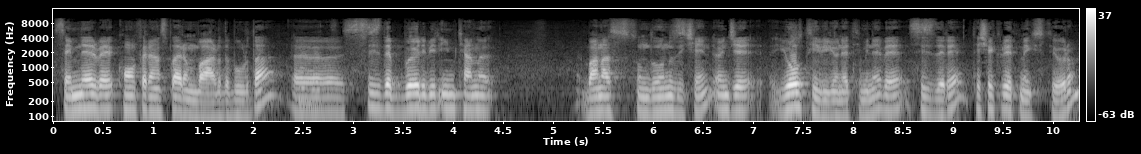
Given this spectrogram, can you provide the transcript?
seminer ve konferanslarım vardı burada. Ee, Siz de böyle bir imkanı bana sunduğunuz için önce Yol TV yönetimine ve sizlere teşekkür etmek istiyorum.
